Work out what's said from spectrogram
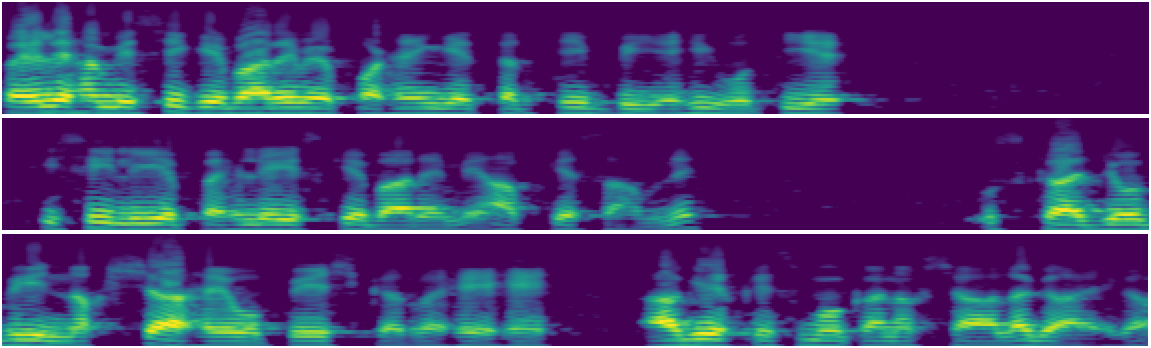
پہلے ہم اسی کے بارے میں پڑھیں گے، ترتیب بھی یہی ہوتی ہے۔ اسی لیے پہلے اس کے بارے میں آپ کے سامنے اس کا جو بھی نقشہ ہے وہ پیش کر رہے ہیں۔ آگے قسموں کا نقشہ الگ آئے گا۔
